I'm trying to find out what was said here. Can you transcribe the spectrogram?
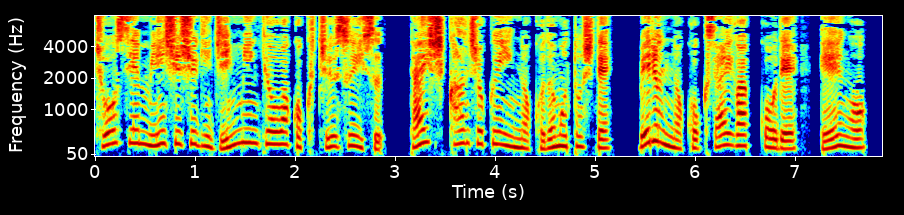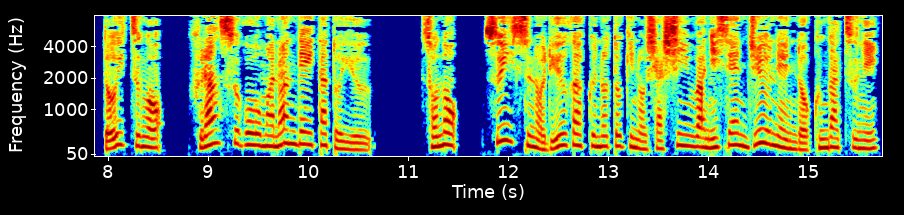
朝鮮民主主義人民共和国中スイス大使館職員の子供としてベルンの国際学校で英語、ドイツ語、フランス語を学んでいたという。そのスイスの留学の時の写真は2010年6月に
